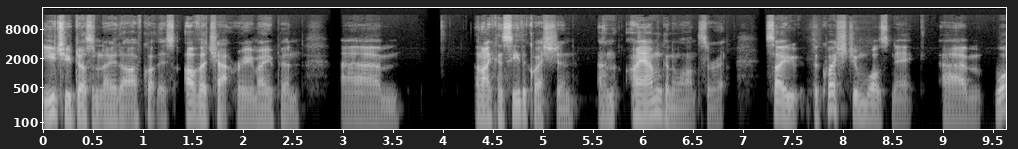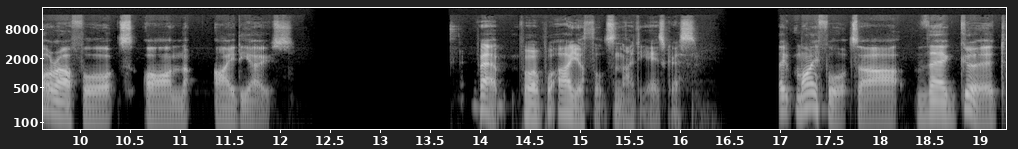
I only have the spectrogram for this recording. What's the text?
YouTube doesn't know that I've got this other chat room open, um, and I can see the question, and I am going to answer it. So the question was, Nick, um, what are our thoughts on IDOs? Well, what are your thoughts on IDOs, Chris? So my thoughts are they're good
